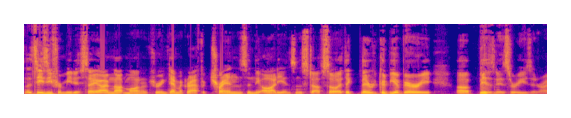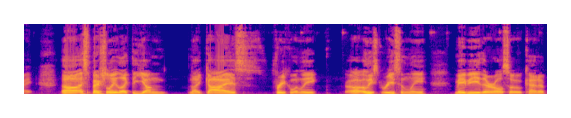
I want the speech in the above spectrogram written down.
it's easy for me to say I'm not monitoring demographic trends in the audience and stuff, so I think there could be a very uh, business reason, right? Uh, especially like the young like guys frequently, uh, at least recently. Maybe they're also kind of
